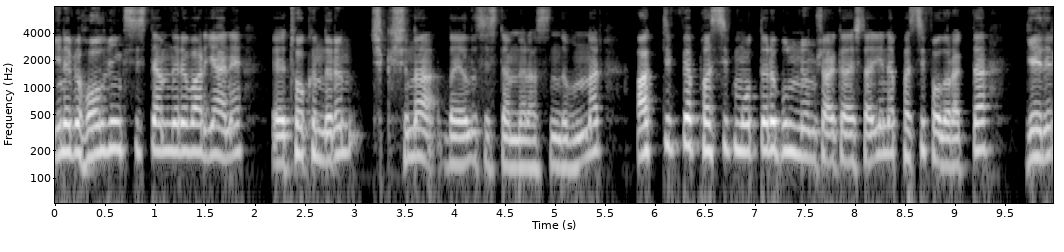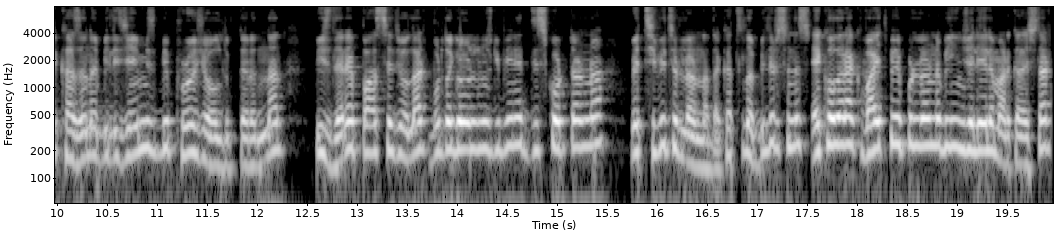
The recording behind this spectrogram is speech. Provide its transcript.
Yine bir holding sistemleri var. Yani e, tokenların çıkışına dayalı sistemler aslında bunlar. Aktif ve pasif modları bulunuyormuş arkadaşlar. Yine pasif olarak da gelir kazanabileceğimiz bir proje olduklarından bizlere bahsediyorlar. Burada gördüğünüz gibi yine Discord'larına ve Twitter'larına da katılabilirsiniz. Ek olarak white paper'larını bir inceleyelim arkadaşlar.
